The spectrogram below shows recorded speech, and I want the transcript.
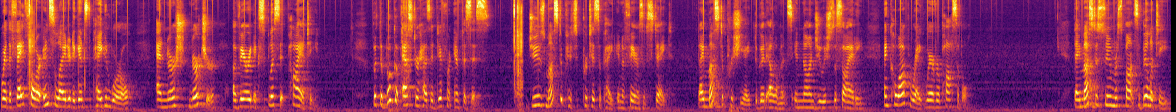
where the faithful are insulated against the pagan world and nurture a very explicit piety. But the book of Esther has a different emphasis. Jews must participate in affairs of state. They must appreciate the good elements in non Jewish society and cooperate wherever possible. They must assume responsibility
